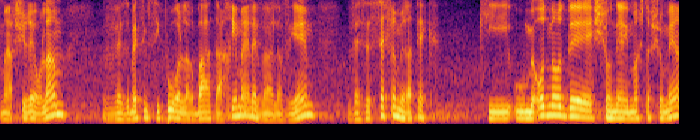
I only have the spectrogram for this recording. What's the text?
מעשירי עולם, וזה בעצם סיפור על ארבעת האחים האלה ועל אביהם, וזה ספר מרתק, כי הוא מאוד מאוד אה, שונה ממה שאתה שומע,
